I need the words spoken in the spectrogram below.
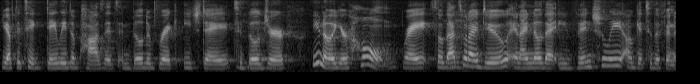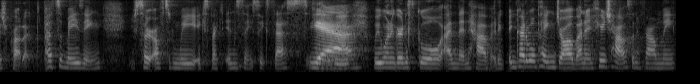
you have to take daily deposits and build a brick each day to build mm-hmm. your you know, your home, right? So that's what I mm-hmm. do, and I know that eventually I'll get to the finished product. That's amazing. So often we expect instant success. You yeah. Know, we, we want to go to school and then have an incredible paying job and a huge house and a family,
